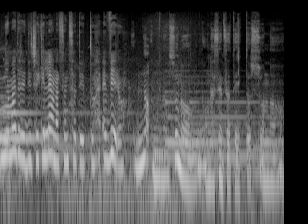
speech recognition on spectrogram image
Mia madre dice che lei è una senza tetto, è vero? No, non sono una senza tetto, sono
